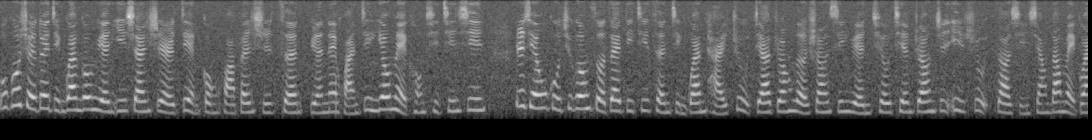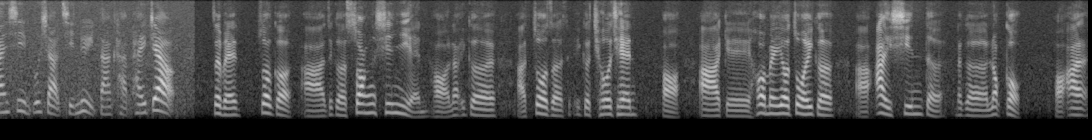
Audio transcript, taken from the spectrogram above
五股水对景观公园依山势而建，共划分十层，园内环境优美，空气清新。日前，五股区公所在第七层景观台柱加装了双星圆秋千装置艺术，造型相当美观，吸引不少情侣打卡拍照。这边做个啊，这个双星圆哦，那一个啊，坐着一个秋千哦啊，给后面又做一个啊爱心的那个 logo 哦啊，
